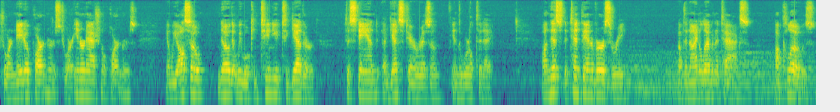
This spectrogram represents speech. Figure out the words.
to our NATO partners, to our international partners, and we also know that we will continue together to stand against terrorism in the world today. On this, the 10th anniversary of the 9 11 attacks, I'll close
